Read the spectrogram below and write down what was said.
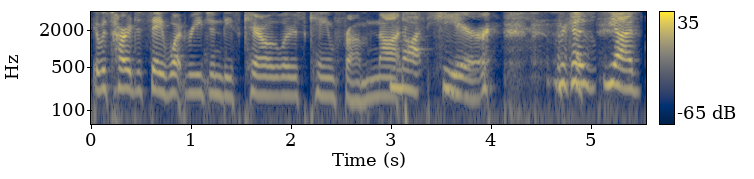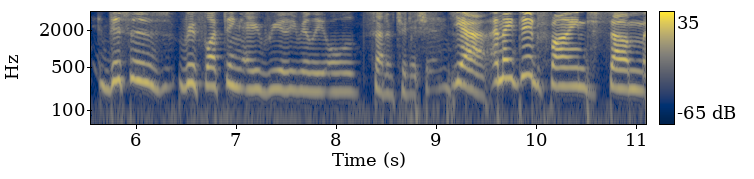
It was hard to say what region these carolers came from, not, Not here. because yeah, this is reflecting a really really old set of traditions. yeah, and I did find some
